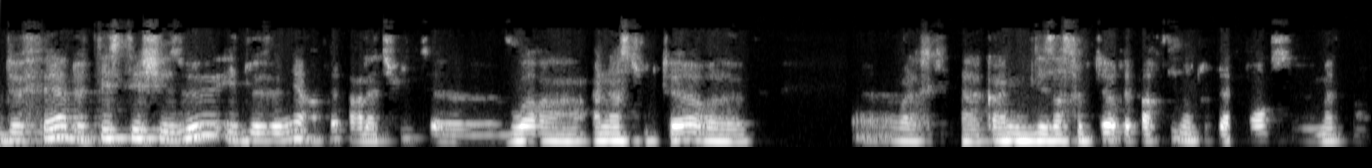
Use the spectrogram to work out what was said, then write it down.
de faire, de tester chez eux et de venir après par la suite euh, voir un, un instructeur. Euh, euh, voilà, parce qu'il y a quand même des instructeurs répartis dans toute la France maintenant.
